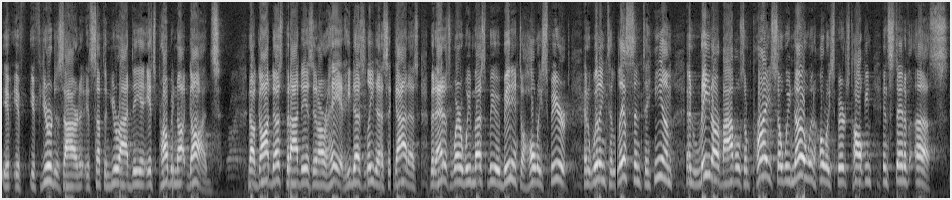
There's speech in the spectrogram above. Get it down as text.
if, if, if you're desiring it, it's something your idea, it's probably not God's. Now, God does put ideas in our head. He does lead us and guide us, but that is where we must be obedient to Holy Spirit and willing to listen to Him and read our Bibles and pray so we know when Holy Spirit's talking instead of us.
